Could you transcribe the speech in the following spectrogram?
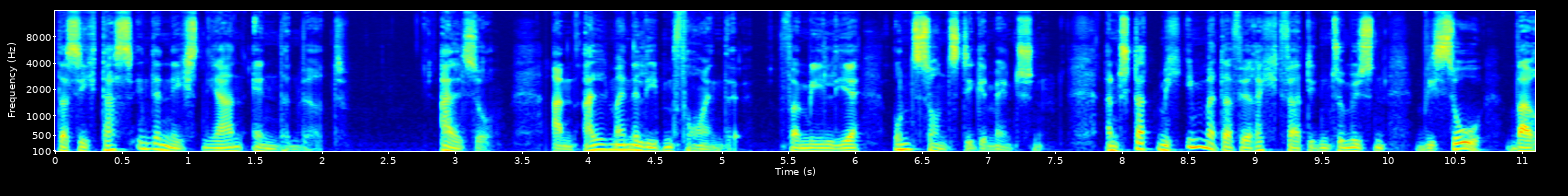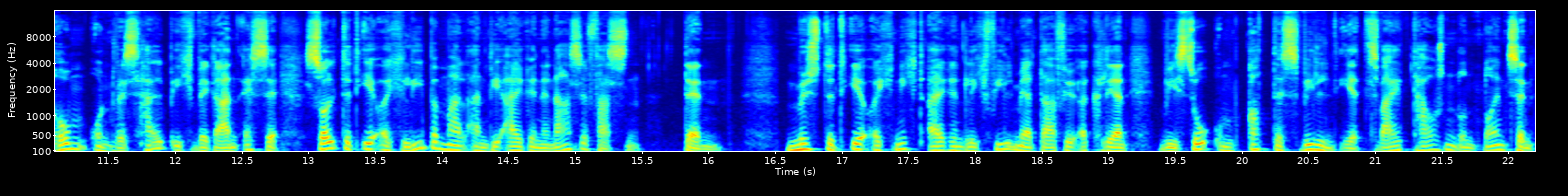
dass sich das in den nächsten Jahren ändern wird. Also, an all meine lieben Freunde, Familie und sonstige Menschen. Anstatt mich immer dafür rechtfertigen zu müssen, wieso, warum und weshalb ich vegan esse, solltet ihr euch lieber mal an die eigene Nase fassen, denn müsstet ihr euch nicht eigentlich viel mehr dafür erklären, wieso um Gottes Willen ihr 2019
